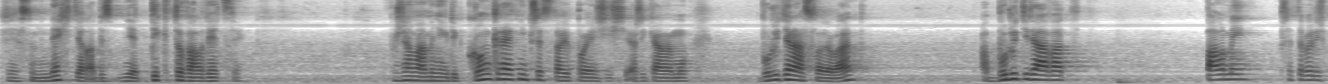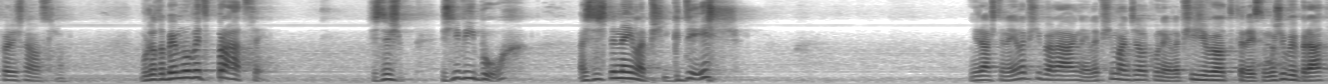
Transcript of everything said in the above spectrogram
Že jsem nechtěl, abys mě diktoval věci. Možná máme někdy konkrétní představy po Ježíši a říkáme mu, budu tě následovat a budu ti dávat palmy před tebe, když pojedeš na oslo. Budu o tobě mluvit v práci, že jsi živý Bůh a že jsi ten nejlepší, když mě dáš ten nejlepší barák, nejlepší manželku, nejlepší život, který si můžu vybrat,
